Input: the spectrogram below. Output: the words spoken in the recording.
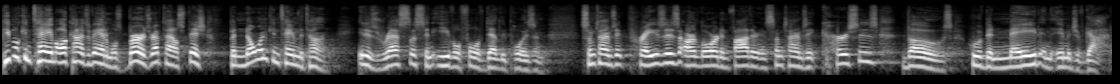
People can tame all kinds of animals, birds, reptiles, fish, but no one can tame the tongue. It is restless and evil, full of deadly poison. Sometimes it praises our Lord and Father, and sometimes it curses those who have been made in the image of God.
